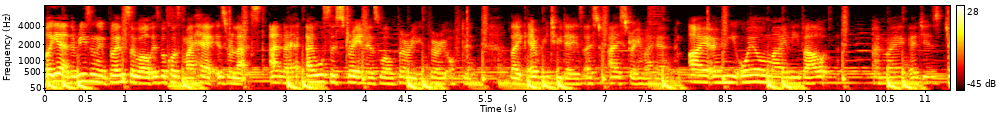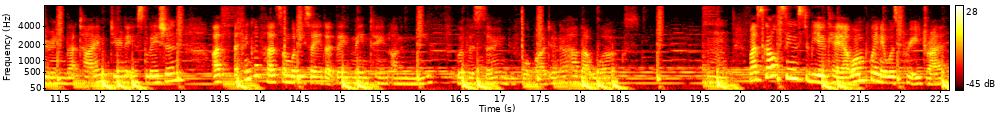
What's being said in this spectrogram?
But yeah, the reason it blends so well is because my hair is relaxed and I, I also straighten as well very, very often. Like every two days I, I straighten my hair. I only oil my leave out and my edges during that time, during the installation. I've, I think I've heard somebody say that they've maintained underneath with a sewn before, but I don't know how that works. Mm. My scalp seems to be okay. At one point it was pretty dry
